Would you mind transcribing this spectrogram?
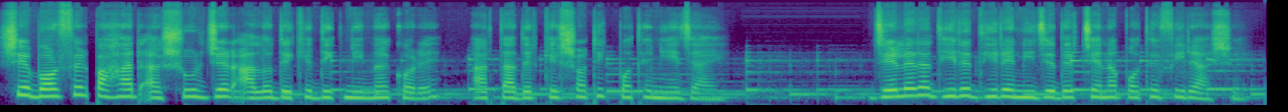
সে বরফের পাহাড় আর সূর্যের আলো দেখে দিক নির্ণয় করে আর তাদেরকে সঠিক পথে নিয়ে যায়। জেলেরা ধীরে ধীরে নিজেদের চেনা পথে ফিরে আসে।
